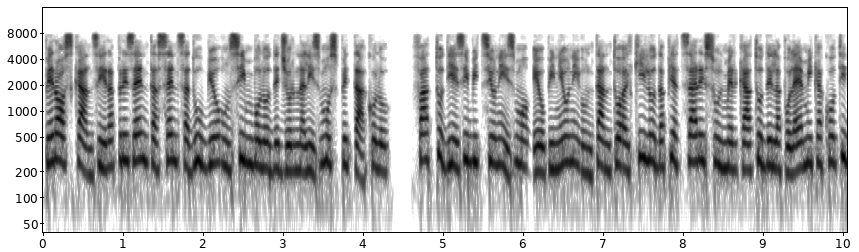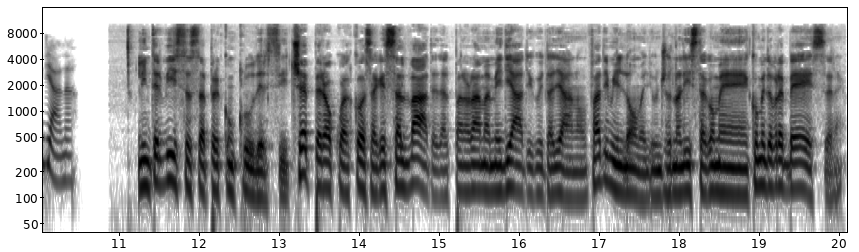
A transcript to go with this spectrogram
Però Scanzi rappresenta senza dubbio un simbolo del giornalismo spettacolo, fatto di esibizionismo e opinioni un tanto al chilo da piazzare sul mercato della polemica quotidiana. L'intervista sta per concludersi, c'è però qualcosa che salvate dal panorama mediatico italiano. Fatemi il nome di un giornalista come, come dovrebbe essere.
